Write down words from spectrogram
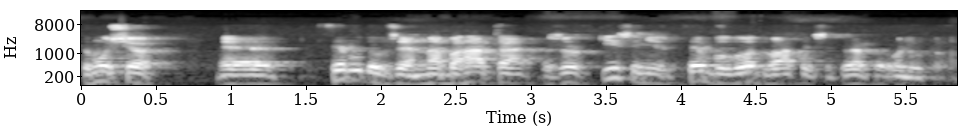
тому що е, це буде вже набагато жорсткіше ніж це було 24 лютого.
